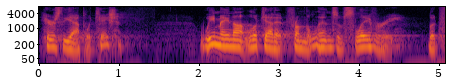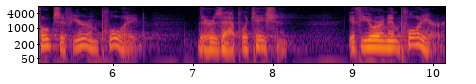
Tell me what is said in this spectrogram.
Here's the application. We may not look at it from the lens of slavery, but folks, if you're employed, there is application. If you're an employer,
